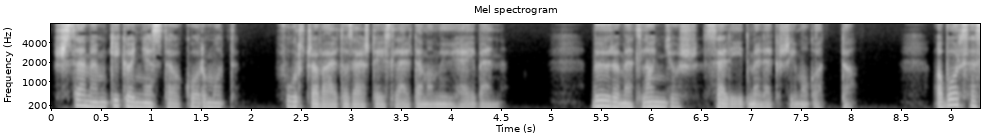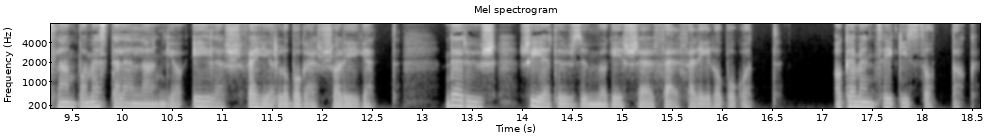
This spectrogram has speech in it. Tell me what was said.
s szemem kikönnyezte a kormot, furcsa változást észleltem a műhelyben. Bőrömet langyos, szelíd meleg simogatta. A borszeszlámpa mesztelen lángja éles, fehér lobogással égett, derűs, sietős zümmögéssel felfelé lobogott. A kemencék izzottak.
